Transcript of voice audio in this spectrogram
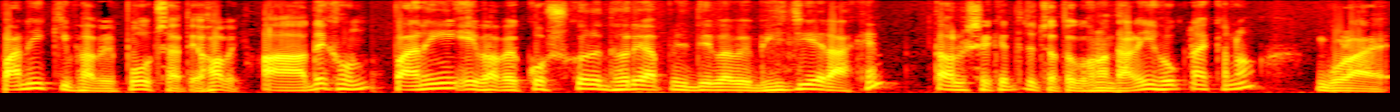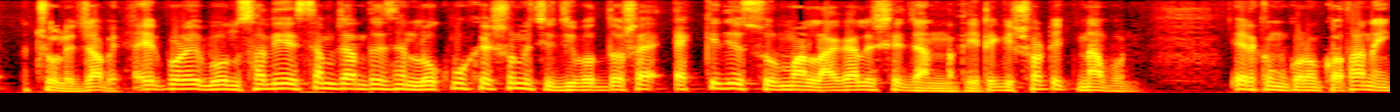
পানি কীভাবে পৌঁছাতে হবে? দেখুন, পানি এভাবে কোষ করে ধরে আপনি যেভাবে ভিজিয়ে রাখেন তাহলে সেক্ষেত্রে যত ঘন দাঁড়িয়ে হোক না কেন গোড়ায় চলে যাবে। এরপরে বোন সাদিয়া ইসলাম জানতেছেন, লোকমুখে শুনেছি জীবদ্দশায় এক কেজি সুরমা লাগালে সে জান্নাতি। এটা কি সঠিক না বোন এরকম কোনো কথা নেই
